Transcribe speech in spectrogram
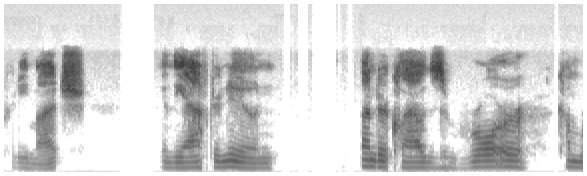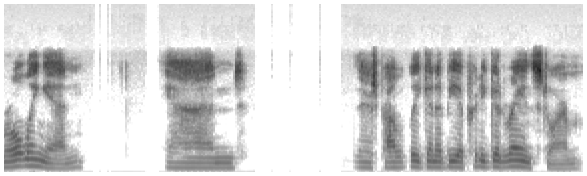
pretty much, in the afternoon, thunderclouds roar, come rolling in, and there's probably going to be a pretty good rainstorm,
